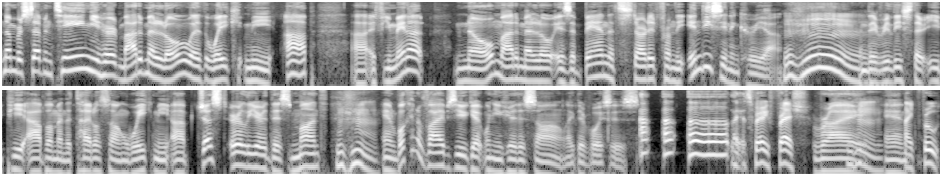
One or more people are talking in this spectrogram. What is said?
At number 17, you heard Marmello with Wake Me Up. Uh, if you may not know, Marmello is a band that started from the indie scene in Korea. Mm-hmm. And they released their EP album and the title song Wake Me Up just earlier this month. Mm-hmm. And what kind of vibes do you get when you hear this song, like their voices? Uh, uh, uh, like it's very fresh. Right. Mhm. And like fruit.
